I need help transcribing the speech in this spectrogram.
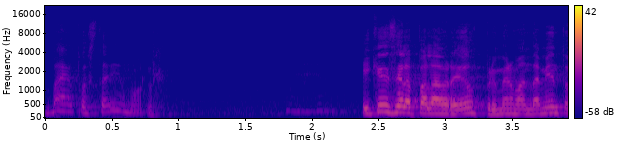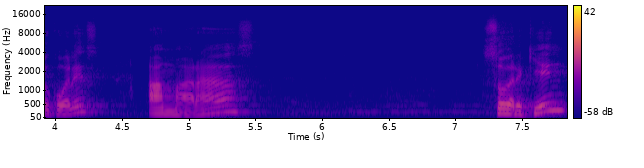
Vaya, pues está bien, amor. ¿Y qué dice la palabra de Dios? Primer mandamiento, ¿cuál es? Amarás sobre quién?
